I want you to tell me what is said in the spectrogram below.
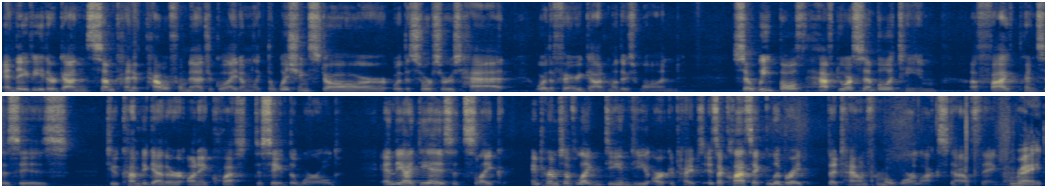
and they've either gotten some kind of powerful magical item like the wishing star, or the sorcerer's hat, or the fairy godmother's wand. So we both have to assemble a team of five princesses to come together on a quest to save the world. And the idea is it's like in terms of like D&D archetypes, it's a classic liberate the town from a warlock style thing. Right.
